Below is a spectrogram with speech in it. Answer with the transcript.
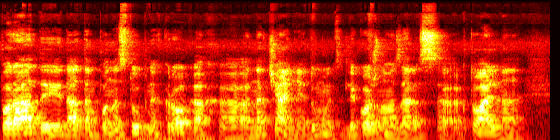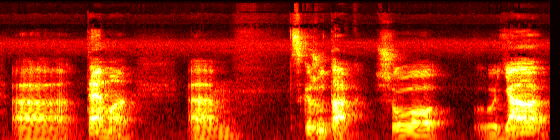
поради да, там, по наступних кроках е, навчання, я думаю, це для кожного зараз актуальна е, тема. Ем, Скажу так, що я,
